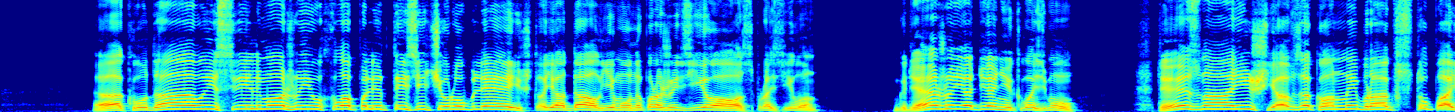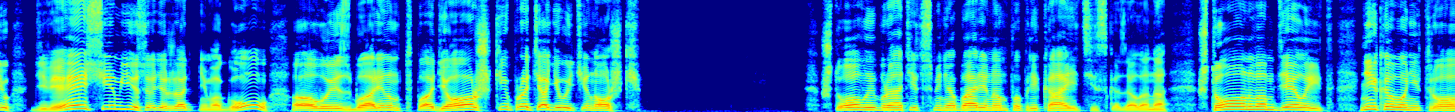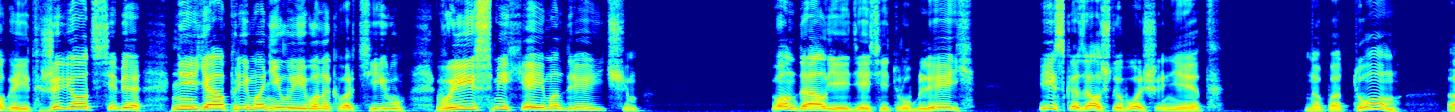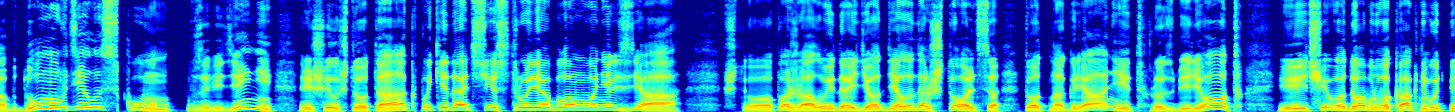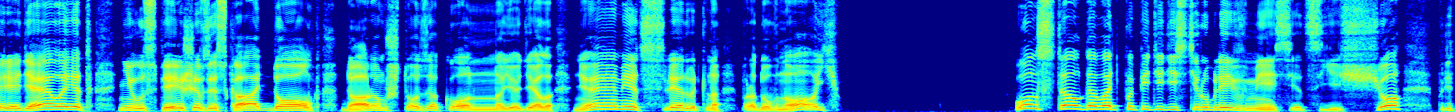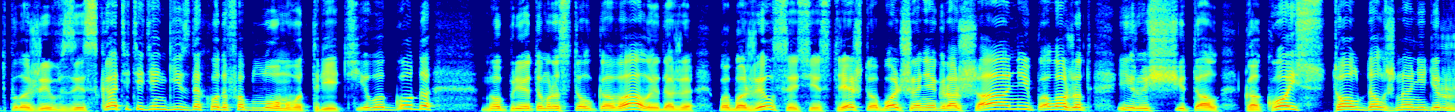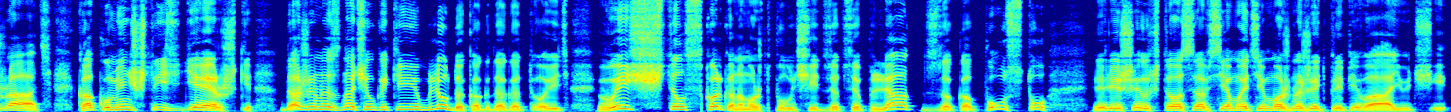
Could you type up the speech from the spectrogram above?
«А куда вы с вельможей ухлопали тысячу рублей, что я дал ему на прожитье?» — спросил он. «Где же я денег возьму?» Ты знаешь, я в законный брак вступаю, две семьи содержать не могу, а вы с барином-то подежки протягиваете ножки. «Что вы, братец, меня барином попрекаете?» — сказала она. «Что он вам делает? Никого не трогает, живет себе. Не я приманила его на квартиру, вы с Михеем Андреевичем». Он дал ей десять рублей и сказал, что больше нет. Но потом, обдумав дело с кумом в заведении, решил, что так покидать сестру и Обломова нельзя, что, пожалуй, дойдет дело до Штольца, тот нагрянет, разберет и, чего доброго, как-нибудь переделает, не успеешь и взыскать долг, даром что законное дело, немец, следовательно, продувной». Он стал давать по 50 рублей в месяц еще, предположив взыскать эти деньги из доходов Обломова третьего года, но при этом растолковал и даже побожился сестре, что больше ни гроша не положат, и рассчитал, какой стол должна не держать, как уменьшить издержки, даже назначил, какие блюда когда готовить, высчитал, сколько она может получить за цыплят, за капусту, и решил, что со всем этим можно жить припеваючи.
